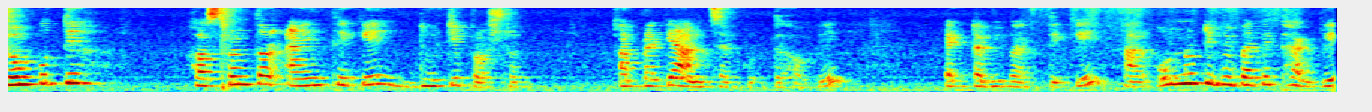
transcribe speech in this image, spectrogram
সম্পত্তি হস্তান্তর আইন থেকে দুইটি প্রশ্ন আপনাকে আনসার করতে হবে। একটা বিভাগ থেকে আর অন্যটি বিভাগে থাকবে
